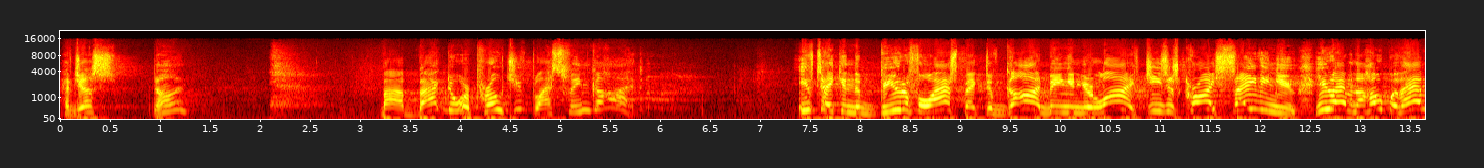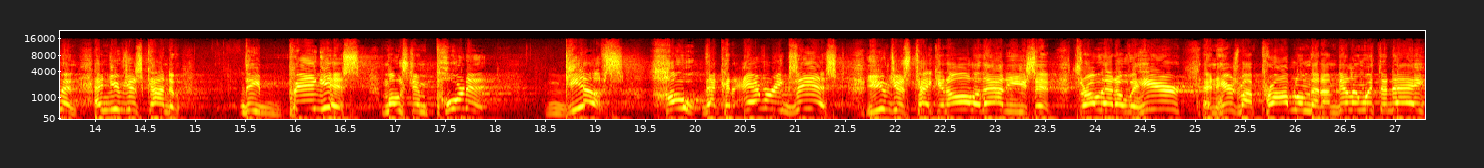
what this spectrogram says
have just done? By a backdoor approach, you've blasphemed God. You've taken the beautiful aspect of God being in your life, Jesus Christ saving you, you having the hope of heaven, and you've just kind of the biggest, most important gifts, hope that could ever exist. You've just taken all of that and you said, throw that over here, and here's my problem that I'm dealing with today,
